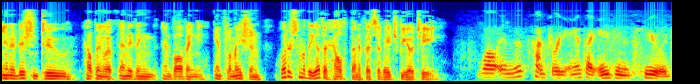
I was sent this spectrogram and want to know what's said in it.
In addition to helping with anything involving inflammation, what are some of the other health benefits of HBOT? Well, in this country, anti-aging is huge,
